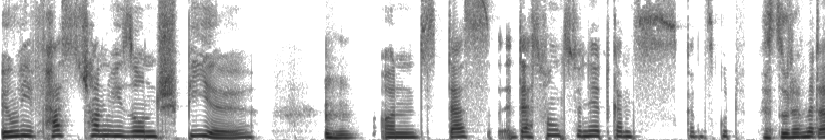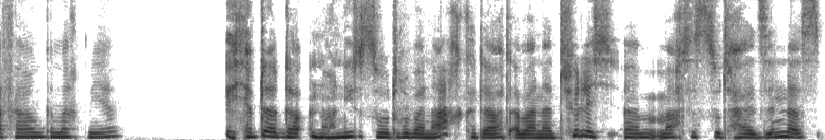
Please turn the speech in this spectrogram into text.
Irgendwie fast schon wie so ein Spiel. Mhm. Und das, das funktioniert ganz, ganz gut. Hast du damit Erfahrung gemacht, Mia? Ich habe da, noch nie so drüber nachgedacht, aber natürlich ähm, macht es total Sinn, dass,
